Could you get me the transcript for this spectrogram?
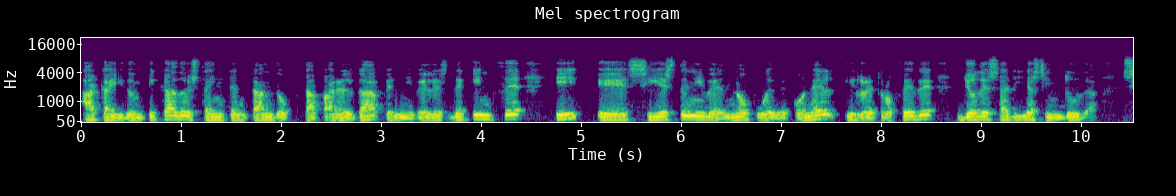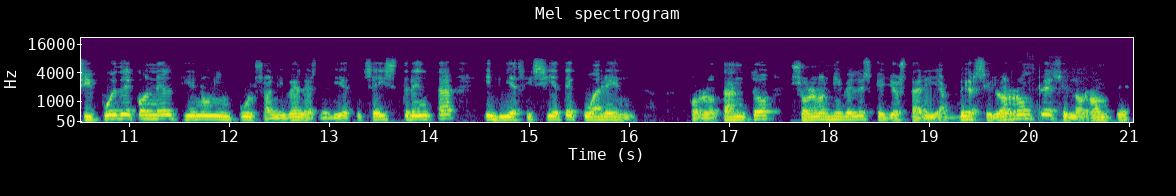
ha caído en picado, está intentando tapar el gap en niveles de 15 y eh, si este nivel no puede con él y retrocede, yo desharía sin duda. Si puede con él, tiene un impulso a niveles de 16.30 y 17.40 por lo tanto, son los niveles que yo estaría. Ver si lo rompe, si lo rompe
